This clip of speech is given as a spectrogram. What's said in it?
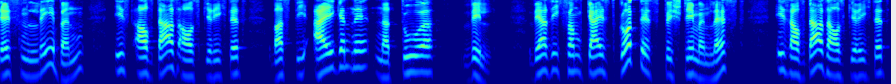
dessen Leben ist auf das ausgerichtet, was die eigene Natur will. Wer sich vom Geist Gottes bestimmen lässt, ist auf das ausgerichtet,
